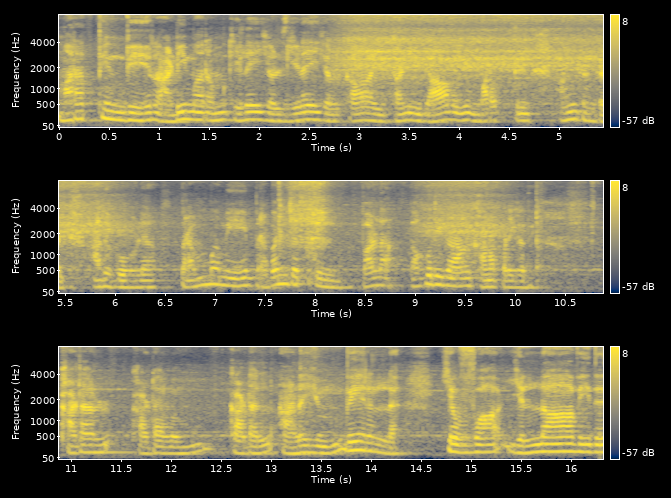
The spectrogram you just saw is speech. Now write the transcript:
மரத்தின் வேர் அடிமரம் கிளைகள் இலைகள் காய் கனி யாவையும் மரத்தின் அங்கங்கள். அதுபோல பிரம்மமே பிரபஞ்சத்தின் பல பகுதிகளாக காணப்படுகிறது. கடல் கடலும் கடல் அலையும் வேறல்ல. எவ்வா எல்லாவித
